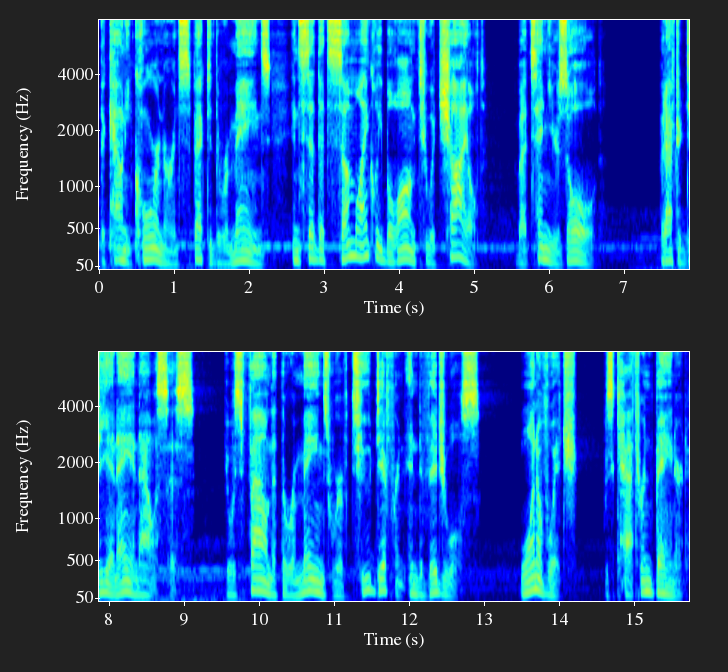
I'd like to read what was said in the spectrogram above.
The county coroner inspected the remains and said that some likely belonged to a child, about 10 years old. But after DNA analysis, it was found that the remains were of two different individuals, one of which was Catherine Baynard.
